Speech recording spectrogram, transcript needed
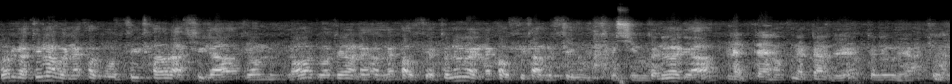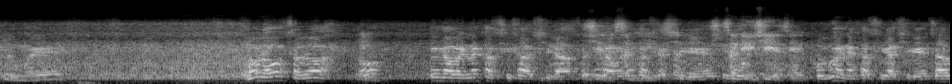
တော့ဒီကတင်းလာပဲနဲ့ခောက်ကိုစီထားတာရှိလားကျွန်တော်နော်ဒီတင်းလာနဲ့ခောက်နဲ့ခောက်ဆက်ကျွန်တော်ရဲ့နဲ့ခောက်စီထားမရှိဘူးမရှိဘူးကျွန်တော်ရဲ့ကနှစ်တန်းနှစ်တန်းတယ်ကျွန်တော်ရဲ့အချုံပြုံမယ်နော်တော့ဆရာနော်သင်္ကဝေနခစီထားရှိလားသင်္ကဝေနခစီရှိတယ်စနေရှိရစေဘုရားနခစီရရှိတယ်ဇာဝ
